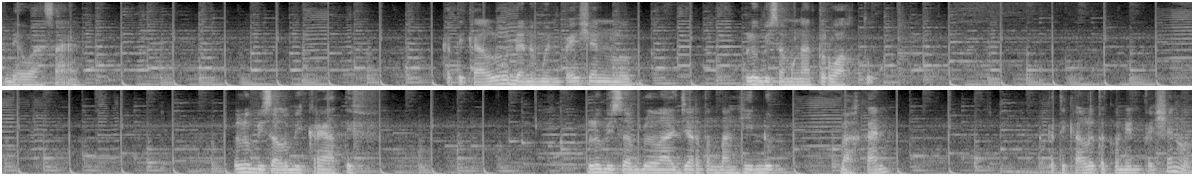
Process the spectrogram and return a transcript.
kedewasaan. Ketika lu udah nemuin passion lu, lu bisa mengatur waktu lu bisa lebih kreatif. Lu bisa belajar tentang hidup. Bahkan ketika lu tekunin passion lu.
